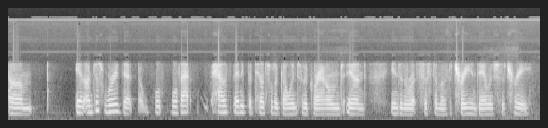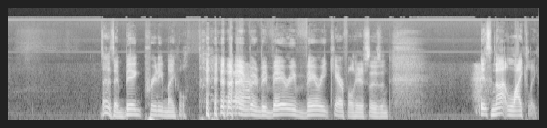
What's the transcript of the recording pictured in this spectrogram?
Um, and I'm just worried that uh, will will that have any potential to go into the ground and into the root system of the tree and damage the tree? That is a big, pretty maple. I'm going to be very, very careful here, Susan. It's not likely.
